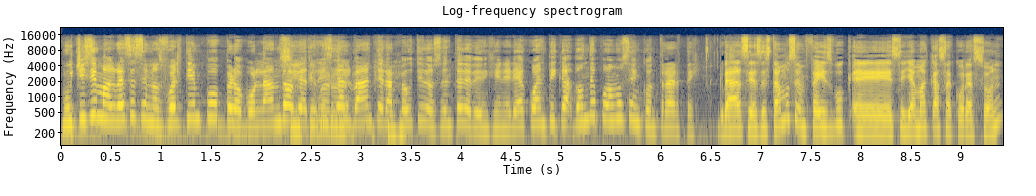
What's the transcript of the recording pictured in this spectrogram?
Muchísimas gracias, se nos fue el tiempo, pero volando. Sí, Beatriz. Galván, terapeuta y docente de bioingeniería cuántica, ¿dónde podemos encontrarte? Gracias. Estamos en Facebook, eh, se llama Casa Corazón.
